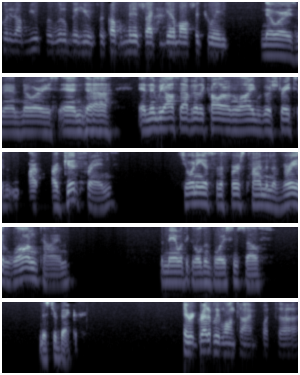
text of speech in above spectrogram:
put it on mute for a little bit here for a couple minutes so I can get them all situated. No worries, man. No worries. And uh, and then we also have another caller on the line. We'll go straight to our, our good friend, joining us for the first time in a very long time, the man with the golden voice himself, Mr. Becker. A regrettably long time, but uh,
